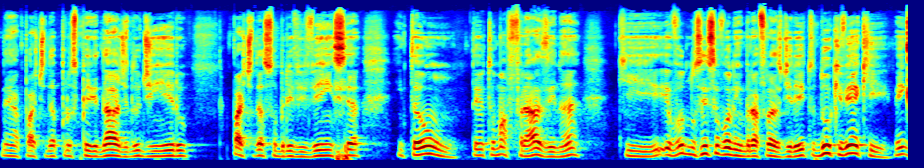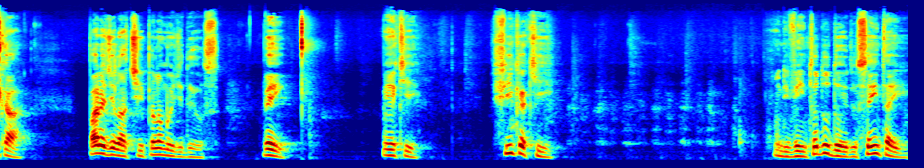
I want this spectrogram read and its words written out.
né, a parte da prosperidade, do dinheiro, a parte da sobrevivência. Então, tem uma frase, né? Que eu vou, não sei se eu vou lembrar a frase direito. Duque, vem aqui, vem cá. Para de latir, pelo amor de Deus. Vem. Vem aqui. Fica aqui. Ele vem todo doido. Senta aí.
